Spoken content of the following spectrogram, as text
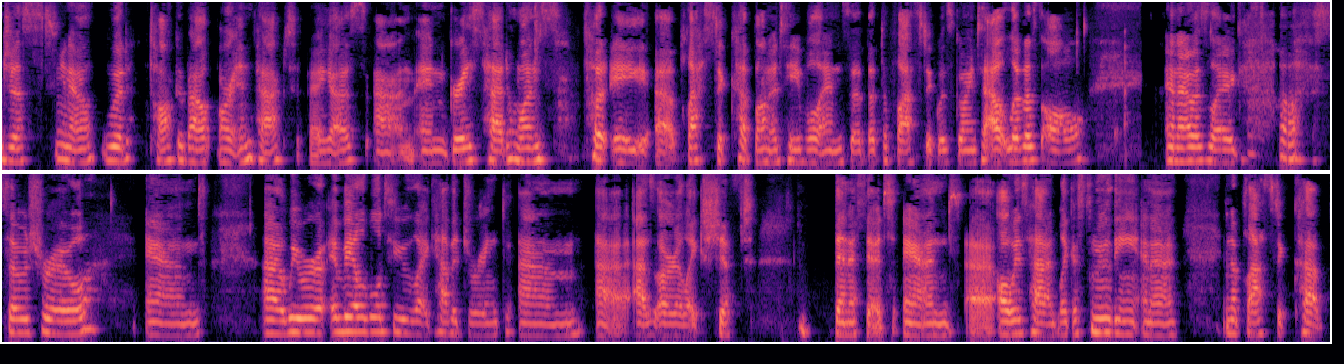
just, you know, would talk about our impact, I guess. Um, and Grace had once put a, plastic cup on a table and said that the plastic was going to outlive us all. And I was like, oh, so true. And uh, we were available to like have a drink um, uh, as our like shift benefit and uh, always had like a smoothie in a in a plastic cup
